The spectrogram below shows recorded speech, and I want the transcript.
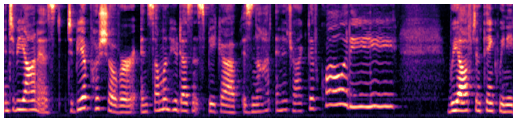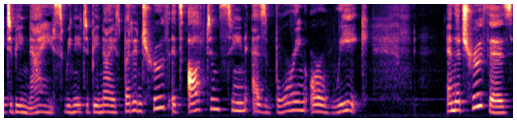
And to be honest, to be a pushover and someone who doesn't speak up is not an attractive quality. We often think we need to be nice, we need to be nice, but in truth, it's often seen as boring or weak. And the truth is,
